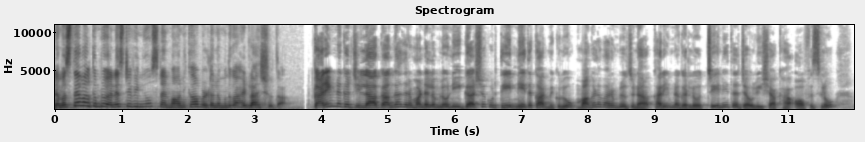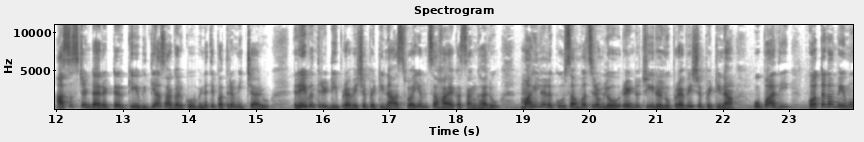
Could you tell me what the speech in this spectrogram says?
నమస్తే వెల్కమ్ టు ఎన్ఎస్టీవీ న్యూస్ నేను మౌనిక బులెటిన్ల ముందుగా హెడ్లైన్స్ చూద్దాం. కరీంనగర్ జిల్లా గంగాధర మండలంలోని ఘర్షకుర్తి నేత కార్మికులు మంగళవారం రోజున కరీంనగర్లో చేనేత జౌలీ శాఖ ఆఫీసులో అసిస్టెంట్ డైరెక్టర్ కె విద్యాసాగర్కు వినతి పత్రం ఇచ్చారు. రేవంత్ రెడ్డి ప్రవేశపెట్టిన స్వయం సహాయక సంఘాలు మహిళలకు సంవత్సరంలో రెండు చీరలు ప్రవేశపెట్టిన ఉపాధి కొత్తగా మేము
